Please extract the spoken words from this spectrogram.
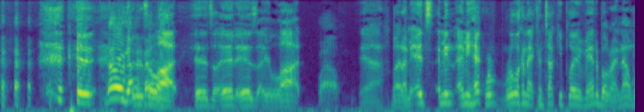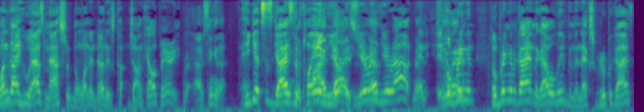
no, no, It is a lot. It is a, it is a lot. Wow. Yeah, but I mean, it's. I mean, I mean, heck, we're we're looking at Kentucky play Vanderbilt right now. Mm-hmm. One guy who has mastered the one and done is John Calipari. I was thinking that. He gets his guys to play in year, guys. year in year out, Yep. and See he'll bring in he'll bring in a guy, and the guy will leave. Then the next group of guys,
